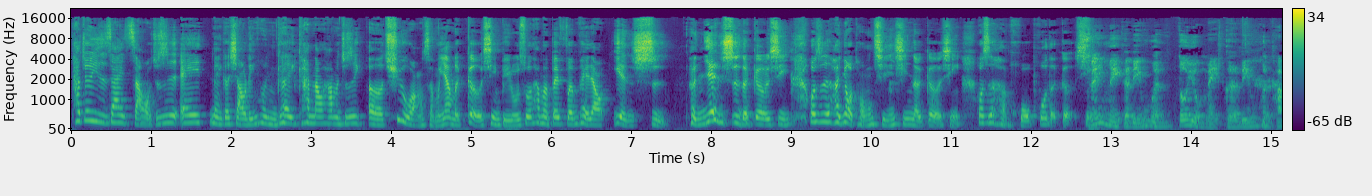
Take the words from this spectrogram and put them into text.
他就一直在找，就是哎、诶每个小灵魂你可以看到他们就是呃去往什么样的个性，比如说他们被分配到厌世。很厌世的个性，或是很有同情心的个性，或是很活泼的个性。所。以每个灵魂都有每个灵魂它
